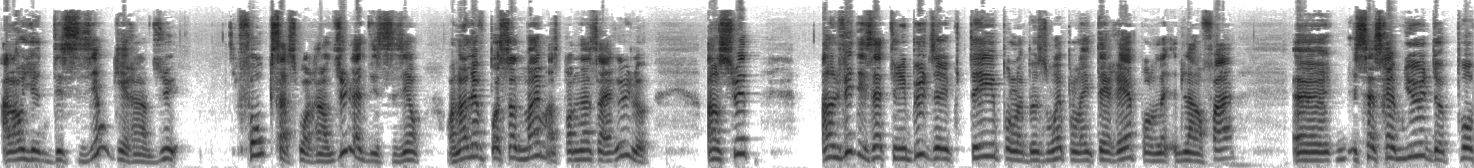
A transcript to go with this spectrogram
Alors, il y a une décision qui est rendue. Il faut que ça soit rendu, la décision. On n'enlève pas ça de même en se promenant la rue, là. Ensuite, enlever des attributs, dire écoutez, pour le besoin, pour l'intérêt, pour l'enfant, euh, ça serait mieux de pas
